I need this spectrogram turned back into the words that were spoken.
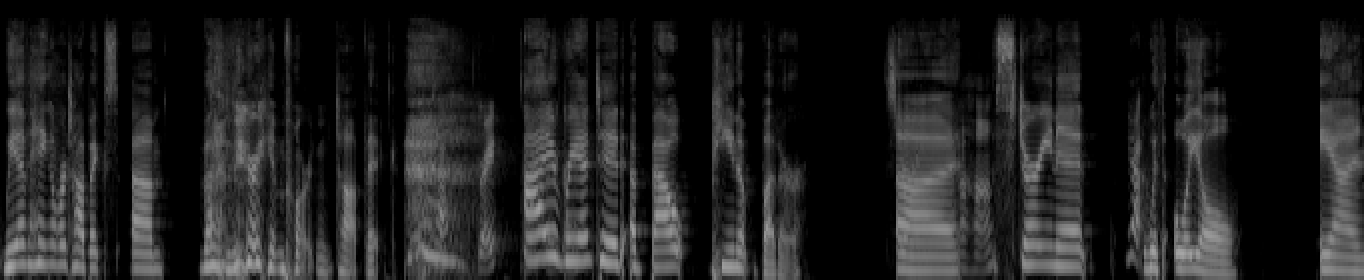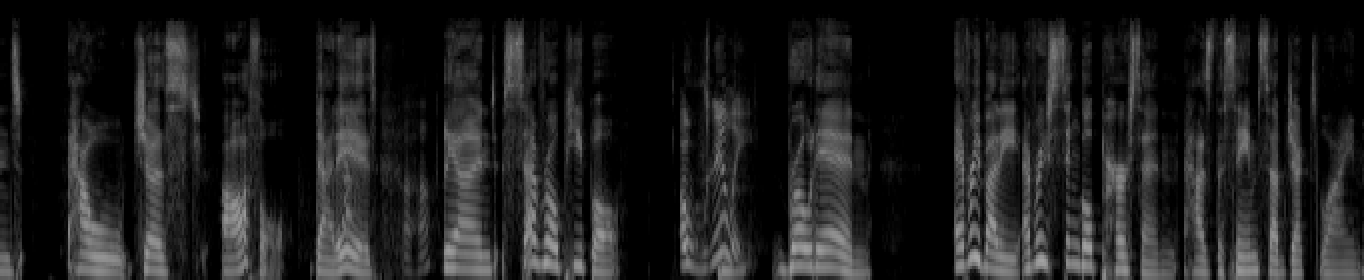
We have hangover topics, um, but a very important topic. Okay. Great. I Great. ranted about peanut butter, Stirring. uh, uh-huh. stirring it Yeah. with oil, and how just awful that Yeah. is. Uh-huh. And several people Oh, really? Wrote in everybody every single person has the same subject line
